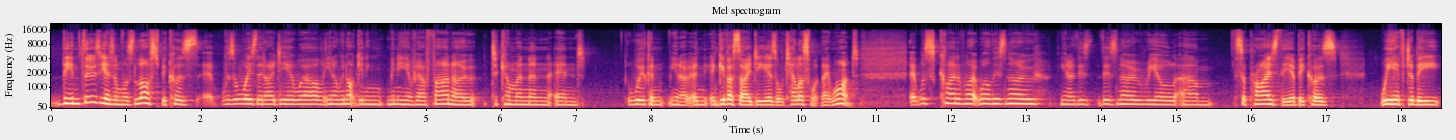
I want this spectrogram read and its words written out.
the enthusiasm was lost because it was always that idea, well, you know, we're not getting many of our whānau to come in and, and work and, you know, and, and give us ideas or tell us what they want. It was kind of like, well, there's no, you know, there's, there's no real um, surprise there because we have to be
